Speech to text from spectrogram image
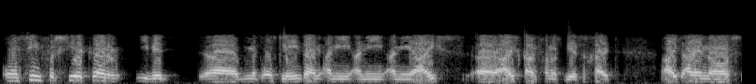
ons sien verseker, jy weet, uh met ons kliënte aan aan die aan die aan die huis uh huiskant van ons besigheid, huiseienaars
